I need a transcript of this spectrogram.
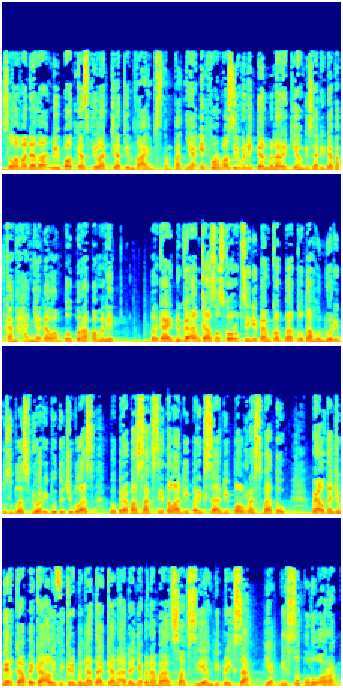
Selamat datang di podcast Kilat Jatim Times, tempatnya informasi unik dan menarik yang bisa didapatkan hanya dalam beberapa menit. Terkait dugaan kasus korupsi di Pemkot Batu tahun 2011-2017, beberapa saksi telah diperiksa di Polres Batu. PLT Jubir KPK Ali Fikri mengatakan adanya penambahan saksi yang diperiksa, yakni 10 orang.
